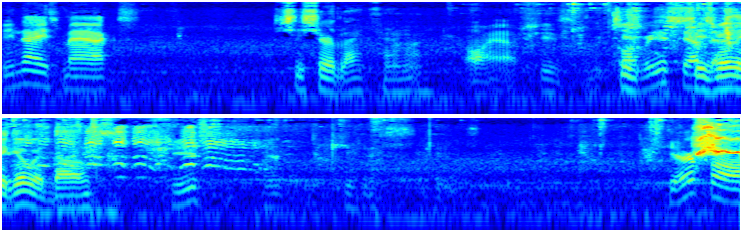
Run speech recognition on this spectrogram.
Be nice, Max. She sure likes him. Huh? Oh yeah, she's oh, She's, well, we used to have she's that. really good with dogs. She's careful.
